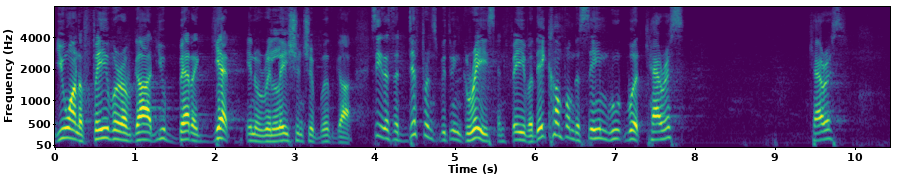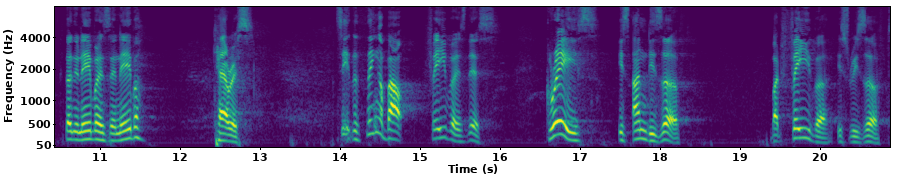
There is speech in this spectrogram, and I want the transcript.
You want a favor of God, you better get in a relationship with God. See, there's a difference between grace and favor. They come from the same root word, charis. Charis. Tell your neighbor and say, neighbor, charis. See, the thing about favor is this grace is undeserved but favor is reserved.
